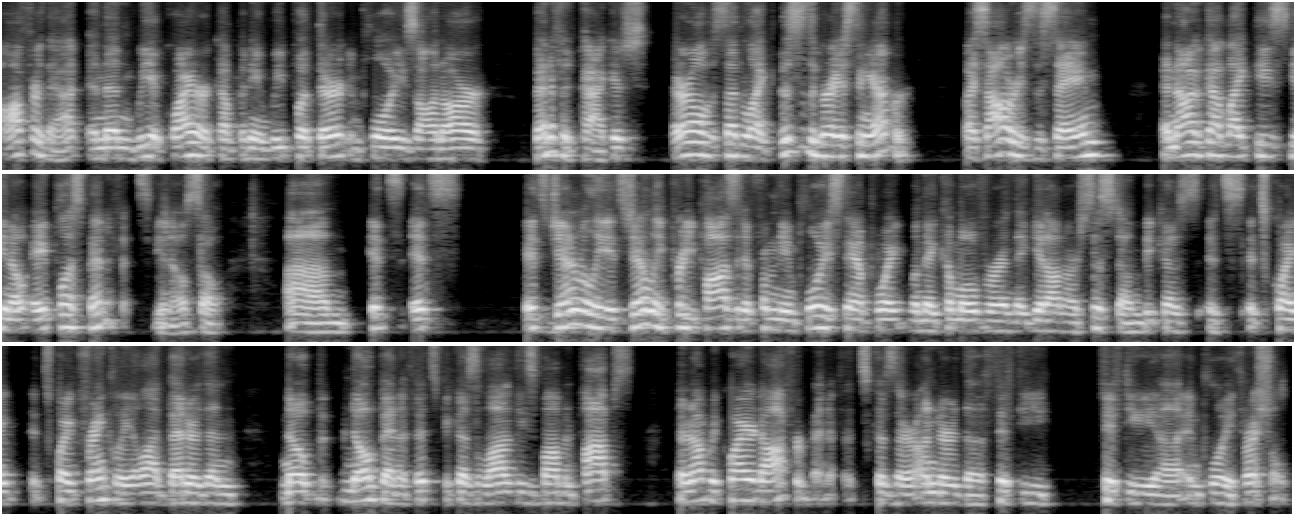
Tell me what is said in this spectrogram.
offer that, and then we acquire a company and we put their employees on our benefit package. They're all of a sudden like, this is the greatest thing ever. My salary is the same, and now I've got like these, you know, A plus benefits. You know, so um, it's it's it's generally it's generally pretty positive from the employee standpoint when they come over and they get on our system because it's it's quite it's quite frankly a lot better than no no benefits because a lot of these mom and pops they're not required to offer benefits because they're under the 50 50 uh, employee threshold.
